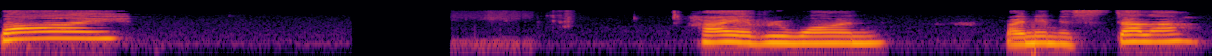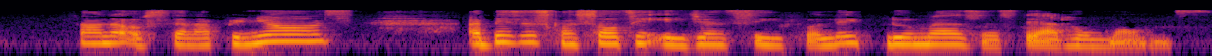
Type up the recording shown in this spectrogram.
Bye. Hi, everyone. My name is Stella, founder of Stellarpreneurs, a business consulting agency for late bloomers and stay at home moms.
